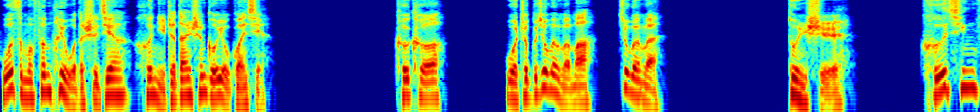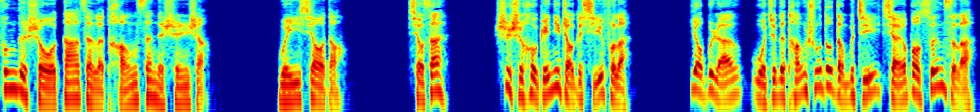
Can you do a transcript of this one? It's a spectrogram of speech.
我怎么分配我的时间和你这单身狗有关系？可可，我这不就问问吗？就问问。”顿时，何清风的手搭在了唐三的身上，微笑道：“小三，是时候给你找个媳妇了，要不然我觉得唐叔都等不及想要抱孙子了。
